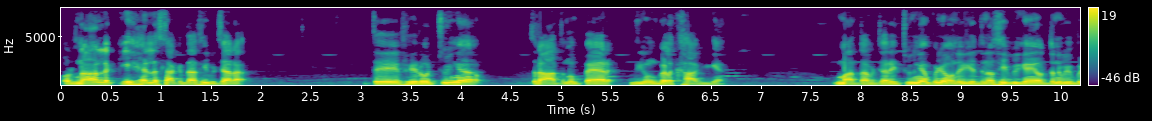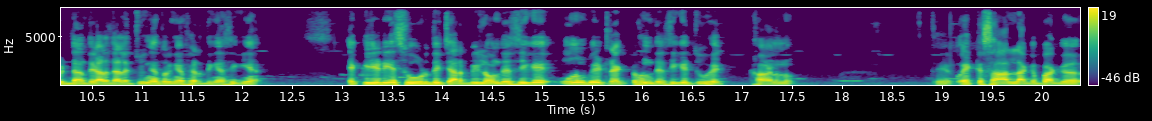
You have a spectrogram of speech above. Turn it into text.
ਔਰ ਨਾ ਲੱਕੀ ਹਿੱਲ ਸਕਦਾ ਸੀ ਵਿਚਾਰਾ। ਤੇ ਫਿਰ ਉਹ ਚੂਹੀਆਂ ਰਾਤ ਨੂੰ ਪੈਰ ਦੀ ਉਂਗਲ ਖਾ ਗਈਆਂ। ਮਾਤਾ ਵਿਚਾਰੀ ਚੂਹੀਆਂ ਭਜਾਉਂਦੀ ਜਿੱਦਣ ਅਸੀਂ ਵੀ ਗਏ ਉਦੋਂ ਵੀ ਬਿੱਡਾਂ ਤੇ ਆਲੇ ਦੁਆਲੇ ਚੂਹੀਆਂ ਤੁਰੀਆਂ ਫਿਰਦੀਆਂ ਸੀਗੀਆਂ। ਇੱਕ ਜਿਹੜੀ ਇਹ ਸੂਰ ਦੀ ਚਰਬੀ ਲਾਉਂਦੇ ਸੀਗੇ, ਉਹਨੂੰ ਵੀ ਅਟਰੈਕਟ ਹੁੰਦੇ ਸੀਗੇ ਚੂਹੇ ਖਾਣ ਨੂੰ। ਤੇ ਉਹ ਇੱਕ ਸਾਲ ਲਗਭਗ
